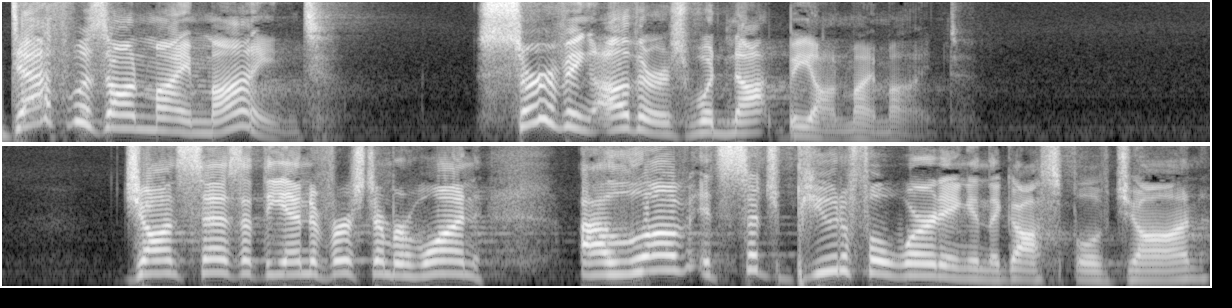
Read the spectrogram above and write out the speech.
death was on my mind, serving others would not be on my mind. John says at the end of verse number one, I love it's such beautiful wording in the Gospel of John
